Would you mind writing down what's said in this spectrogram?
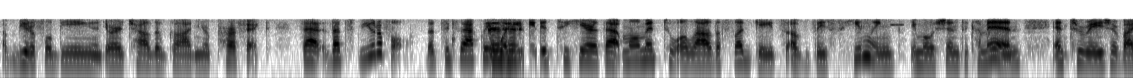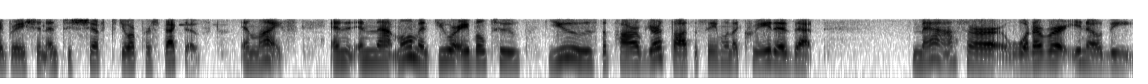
a beautiful being that you're a child of god and you're perfect. That that's beautiful. That's exactly mm-hmm. what you needed to hear at that moment to allow the floodgates of this healing emotion to come in and to raise your vibration and to shift your perspective in life. And in that moment you are able to use the power of your thought the same one that created that mass or whatever you know the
